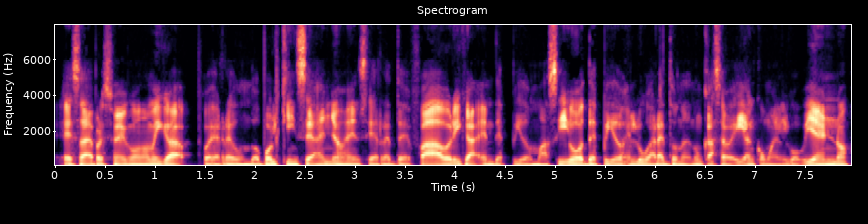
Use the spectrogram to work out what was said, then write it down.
Esa depresión económica pues redundó por 15 años en cierres de fábrica, en despidos masivos, despidos en lugares donde nunca se veían, como en el gobierno.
